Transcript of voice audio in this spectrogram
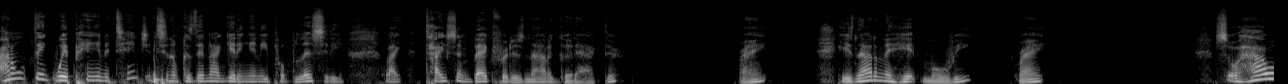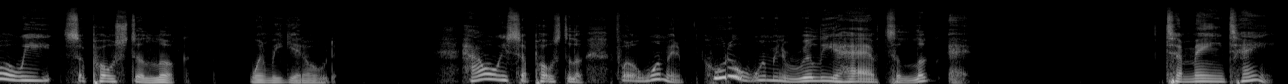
I don't think we're paying attention to them because they're not getting any publicity. Like Tyson Beckford is not a good actor, right? He's not in a hit movie, right? So how are we supposed to look when we get older? How are we supposed to look? For a woman, who do women really have to look at to maintain?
